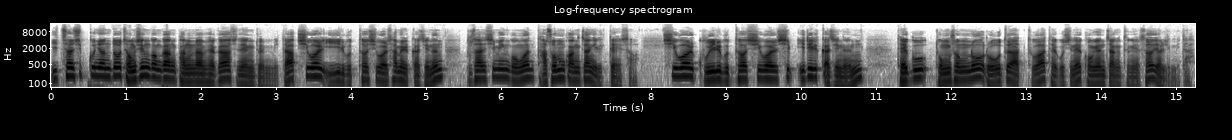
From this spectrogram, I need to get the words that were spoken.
2019년도 정신건강 박람회가 진행됩니다. 10월 2일부터 10월 3일까지는 부산시민공원 다솜광장 일대에서 10월 9일부터 10월 11일까지는 대구 동성로 로드아트와 대구시내 공연장 등에서 열립니다.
